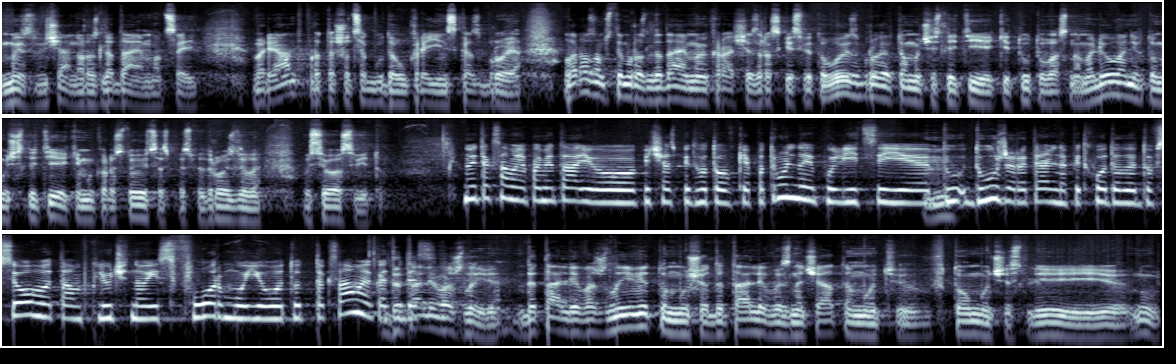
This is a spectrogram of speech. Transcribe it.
Ми, звичайно, розглядаємо цей варіант про те, що це буде українська зброя. Але разом з тим розглядаємо і кращі зразки світової зброї, в тому числі ті, які тут у вас намальовані, в тому числі ті, якими користуються спецпідрозділи усього світу. Ну і так само я пам'ятаю, під час підготовки патрульної поліції ду- дуже ретельно підходили до всього, там включно із формою. Тут так само якась Деталі важливі. Деталі важливі, тому що деталі визначатимуть в тому числі і ну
